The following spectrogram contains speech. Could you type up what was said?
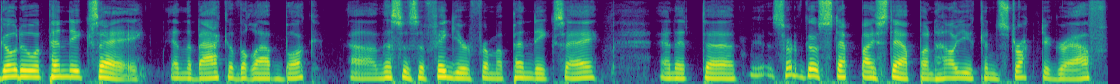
go to Appendix A in the back of the lab book. Uh, this is a figure from Appendix A, and it uh, sort of goes step by step on how you construct a graph.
